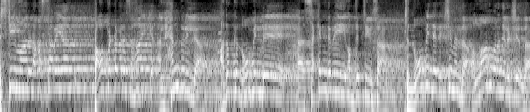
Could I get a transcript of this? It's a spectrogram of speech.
മിസ്കീന്മാരുടെ അവസ്ഥ അറിയാൻ പാവപ്പെട്ടവരെ സഹായിക്കാൻ. അൽഹംദുലില്ല അതൊക്കെ നോമ്പിന്റെ സെക്കൻഡറി ഒബ്ജക്റ്റീവ്സ് ആണ്. പക്ഷെ നോമ്പിന്റെ ലക്ഷ്യം എന്താ അള്ളാഹു പറഞ്ഞ ലക്ഷ്യം എന്താ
